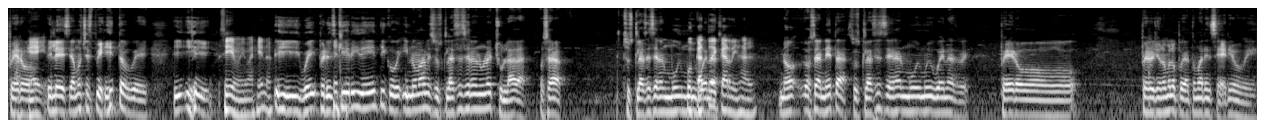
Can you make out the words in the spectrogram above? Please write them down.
pero... Y le decíamos Chespirito, güey. Y, y, Sí, me imagino. y, güey, pero es que era idéntico, güey. Y no mames, sus clases eran una chulada. O sea, sus clases eran muy, muy Bocato de buenas. cardinal. No, o sea, neta, sus clases eran muy, muy buenas, güey. Pero... Pero yo no me lo podía tomar en serio, güey.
